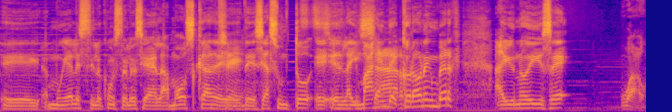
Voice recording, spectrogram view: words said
eh, muy al estilo, como usted lo decía, de la mosca, de, Sí. de ese asunto, Sí, la imagen de. Cronenberg, ahí uno dice, wow,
